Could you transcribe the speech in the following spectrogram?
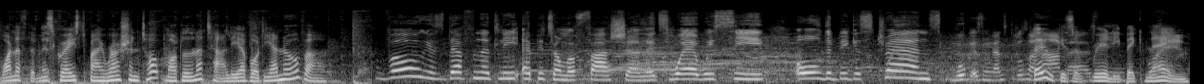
One of them is graced by Russian top model Natalia Vodianova. Vogue is definitely epitome of fashion. It's where we see all the biggest trends. Vogue is a really big name,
